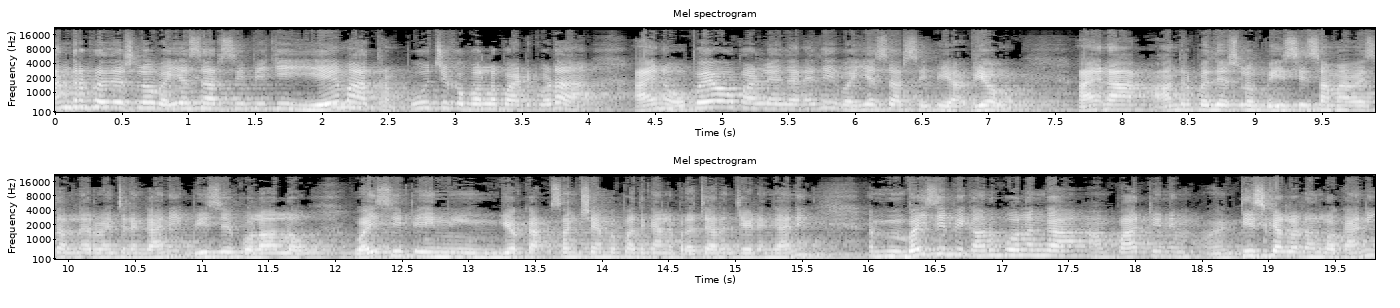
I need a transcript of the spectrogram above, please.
ఆంధ్రప్రదేశ్లో వైఎస్ఆర్సీపీకి ఏమాత్రం పూచుకు పొల్లపాటి కూడా ఆయన ఉపయోగపడలేదనేది వైఎస్ఆర్సీపీ అభియోగం. ఆయన ఆంధ్రప్రదేశ్లో బీసీ సమావేశాలు నిర్వహించడం కానీ బీసీ కులాల్లో వైసీపీ యొక్క సంక్షేమ పథకాలను ప్రచారం చేయడం కానీ వైసీపీకి అనుకూలంగా ఆ పార్టీని తీసుకెళ్ళడంలో కానీ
